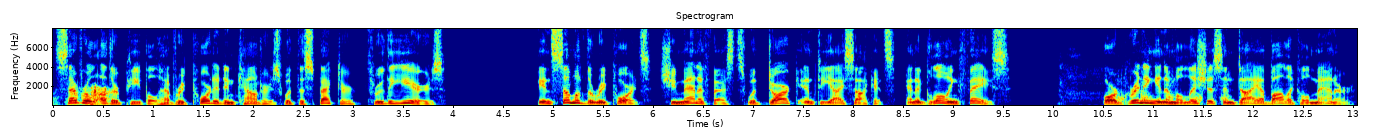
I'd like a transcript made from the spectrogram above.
Several other people have reported encounters with the specter through the years. In some of the reports, she manifests with dark, empty eye sockets and a glowing face or grinning in a malicious and diabolical manner.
